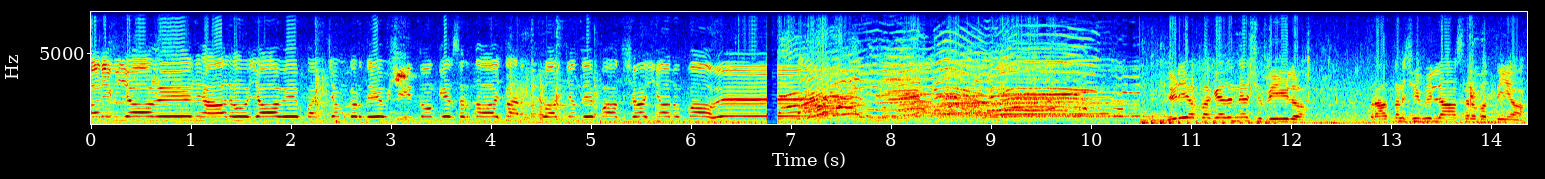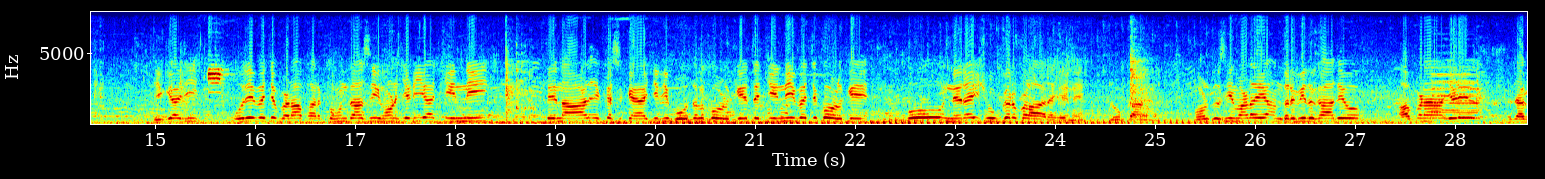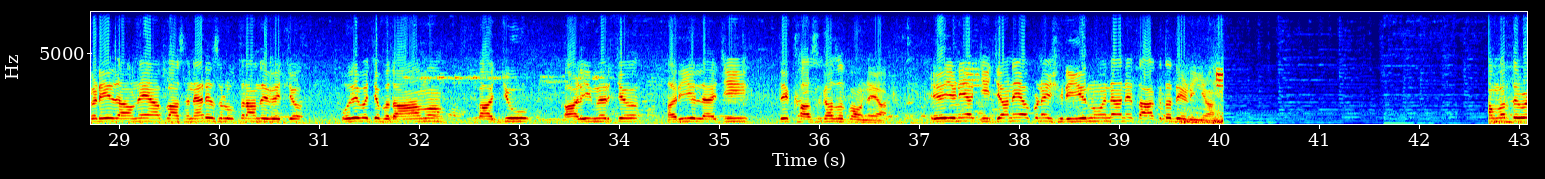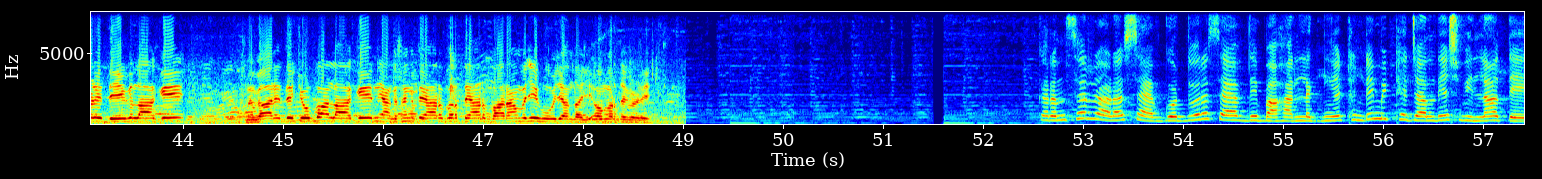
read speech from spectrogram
ਜਾਣੇ ਜਾਵੇ ਨਿਹਾਲ ਹੋ ਜਾਵੇ, ਪੰਚਮ ਗੁਰਦੇਵ ਸ਼ਹੀਦੋਂ ਕੇ ਸਰਤਾਜ ਧੰਨ ਗੁਰੂ ਅਰਜਨ ਦੇਵ ਪਾਤਸ਼ਾਹ ਜੀਆਂ ਨੂੰ ਭਾਵੇ। ਜਿਹੜੀ ਆਪਾਂ ਕਹਿ ਦਿੰਦੇ ਆ ਛਬੀਲ ਪ੍ਰਾਤਨ ਛਬੀਲਾਂ ਸਰਬੱਤੀਆਂ, ਠੀਕ ਹੈ ਜੀ, ਉਹਦੇ ਵਿੱਚ ਬੜਾ ਫ਼ਰਕ ਹੁੰਦਾ ਸੀ। ਹੁਣ ਜਿਹੜੀ ਆ ਚੀਨੀ ਤੇ ਨਾਲ ਇੱਕ ਸਕੈਚ ਦੀ ਬੋਤਲ ਘੋਲ ਕੇ ਤੇ ਚੀਨੀ ਵਿੱਚ ਘੋਲ ਕੇ ਉਹ ਨਿਰਾ ਹੀ ਸ਼ੂਗਰ ਪਿਲਾ ਰਹੇ ਨੇ ਲੋਕਾਂ ਨੂੰ। ਹੁਣ ਤੁਸੀਂ ਮਾੜਾ ਜਿਹਾ ਅੰਦਰ ਵੀ ਦਿਖਾ ਦਿਓ ਆਪਣਾ ਜਿਹੜੇ ਰਗੜੇ ਲਾਉਂਦੇ ਆ ਆਪਾਂ ਸੁਨਹਿਰੇ ਸਲੂਤਰਾਂ ਦੇ ਵਿੱਚ। ਉਹਦੇ ਵਿੱਚ ਬਦਾਮ, ਕਾਜੂ, ਕਾਲੀ ਮਿਰਚ, ਹਰੀ ਇਲਾਇਚੀ ਤੇ ਖਸਖਸ ਪਾਉਂਦੇ ਆ। ਇਹ ਜਿਹੜੀਆਂ ਚੀਜ਼ਾਂ ਨੇ ਆਪਣੇ ਸਰੀਰ ਨੂੰ ਇਹਨਾਂ ਨੇ ਤਾਕਤ ਦੇਣੀ ਆ ਅੰਮ੍ਰਿਤ ਵੇਲੇ ਦੇਗ ਲਾ ਕੇ, ਨਗਾਰੇ ਤੇ ਚੋਭਾਂ ਲਾ ਕੇ, ਨਿਹੰਗ ਸਿੰਘ ਤਿਆਰ ਬਰ ਤਿਆਰ 12 ਵਜੇ ਹੋ ਜਾਂਦਾ ਜੀ ਅੰਮ੍ਰਿਤ ਵੇਲੇ। ਕਰਮਸਰ ਰਾੜਾ ਸਾਹਿਬ, ਗੁਰਦੁਆਰਾ ਸਾਹਿਬ ਦੇ ਬਾਹਰ ਲੱਗੀਆਂ ਠੰਡੇ ਮਿੱਠੇ ਜਲ ਦੀਆਂ ਛਬੀਲਾਂ ਅਤੇ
